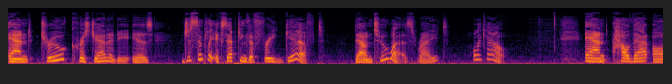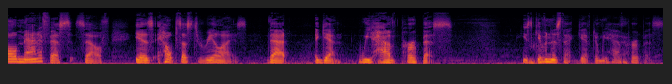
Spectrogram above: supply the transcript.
And true Christianity is just simply accepting the free gift down to us, right? Holy cow. And how that all manifests itself is helps us to realize that again, we have purpose He's given us that gift, and we have purpose.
